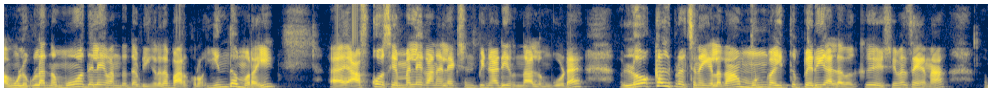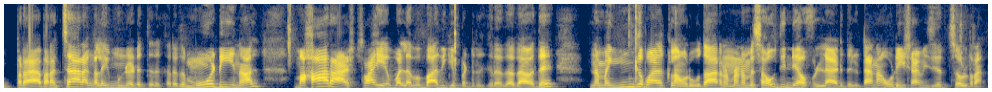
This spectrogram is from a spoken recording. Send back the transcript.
அவங்களுக்குள்ள அந்த மோதலே வந்தது அப்படிங்கிறத பார்க்குறோம். இந்த முறை அஃப்கோர்ஸ் எம்எல்ஏக்கான எலெக்ஷன் பின்னாடி இருந்தாலும் கூட லோக்கல் பிரச்சனைகளை தான் முன்வைத்து பெரிய அளவுக்கு சிவசேனா பிர பிரச்சாரங்களை முன்னெடுத்திருக்கிறது. மோடியினால் மகாராஷ்டிரா எவ்வளவு பாதிக்கப்பட்டிருக்கிறது? அதாவது நம்ம இங்கே பார்க்கலாம். ஒரு உதாரணம்னா நம்ம சவுத் இந்தியா ஃபுல்லாக எடுத்துக்கிட்டால் நான் ஒடிஷாவையும் சேர்த்து சொல்கிறேன்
